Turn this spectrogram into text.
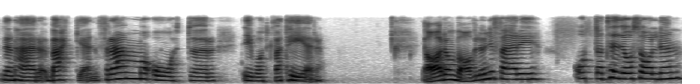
den här backen fram och åter i vårt kvarter. Ja, de var väl ungefär i 8-10 års åldern.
